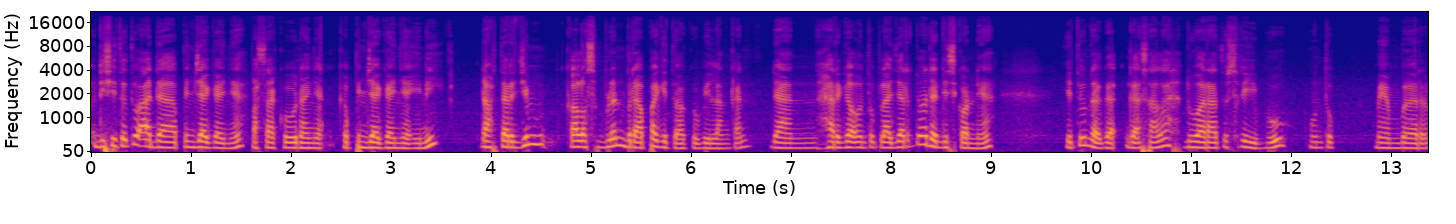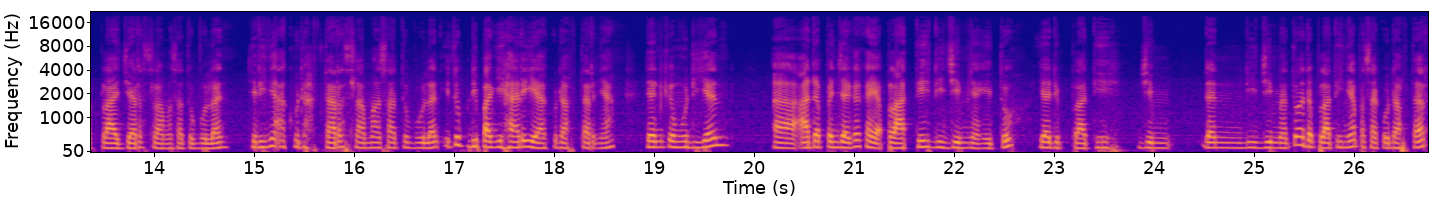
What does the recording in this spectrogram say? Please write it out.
di situ tuh ada penjaganya. Pas aku nanya ke penjaganya ini daftar gym kalau sebulan berapa? gitu aku bilang kan. Dan harga untuk pelajar tuh ada diskonnya. Itu nggak nggak salah 200 ribu untuk member pelajar selama satu bulan. Jadinya aku daftar selama satu bulan. Itu di pagi hari ya aku daftarnya. Dan kemudian uh, ada penjaga kayak pelatih di gymnya itu. Ya di pelatih gym dan di gymnya tuh ada pelatihnya pas aku daftar.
